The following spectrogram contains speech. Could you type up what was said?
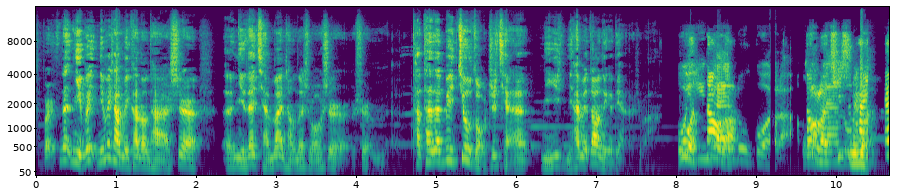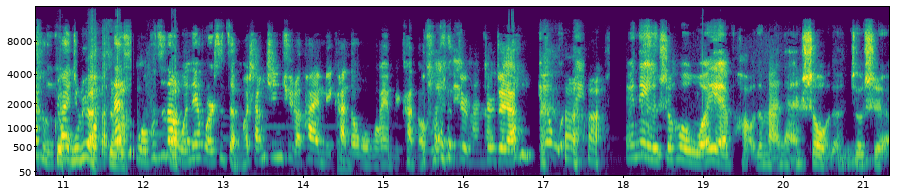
不是，那你为你为啥没看到他？是呃，你在前半程的时候是是，他他在被救走之前，你你还没到那个点是吧？我到了，路过了，到了。其实他应该很快就过了，但是我不知道我那会儿是怎么伤心去了，他也没看到我，我也没看到他，就就这样。因为我那 因为那个时候我也跑的蛮难受的，就是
